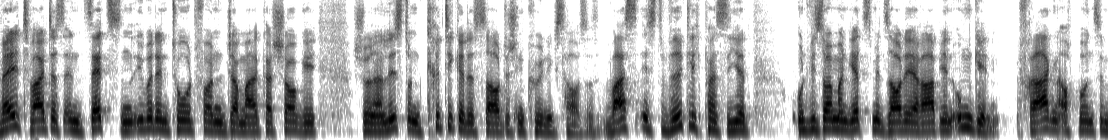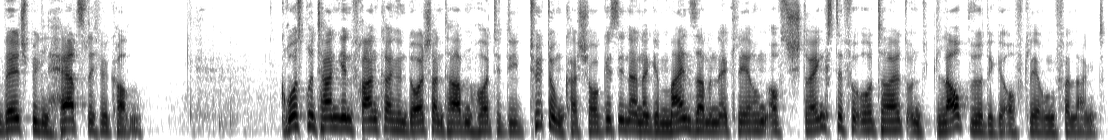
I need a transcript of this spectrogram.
Weltweites Entsetzen über den Tod von Jamal Khashoggi, Journalist und Kritiker des saudischen Königshauses. Was ist wirklich passiert und wie soll man jetzt mit Saudi-Arabien umgehen? Fragen auch bei uns im Weltspiegel. Herzlich willkommen. Großbritannien, Frankreich und Deutschland haben heute die Tötung Khashoggis in einer gemeinsamen Erklärung aufs strengste verurteilt und glaubwürdige Aufklärung verlangt.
